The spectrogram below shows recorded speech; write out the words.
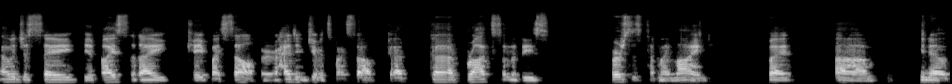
I would just say the advice that I gave myself, or I didn't give it to myself. God, God brought some of these verses to my mind, but um, you know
